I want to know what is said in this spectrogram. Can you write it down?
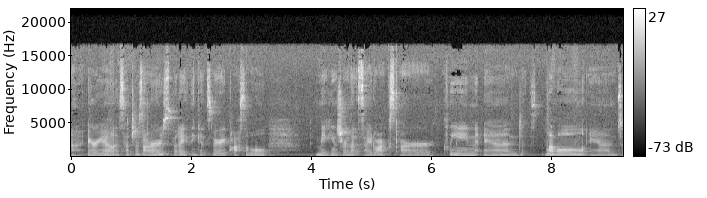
uh, area such as ours, but I think it's very possible. Making sure that sidewalks are clean and level and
